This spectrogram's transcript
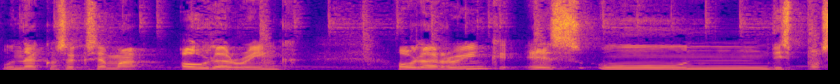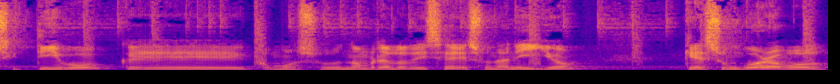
una cosa que se llama Oura Ring. Oura Ring es un dispositivo que, como su nombre lo dice, es un anillo, que es un wearable.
